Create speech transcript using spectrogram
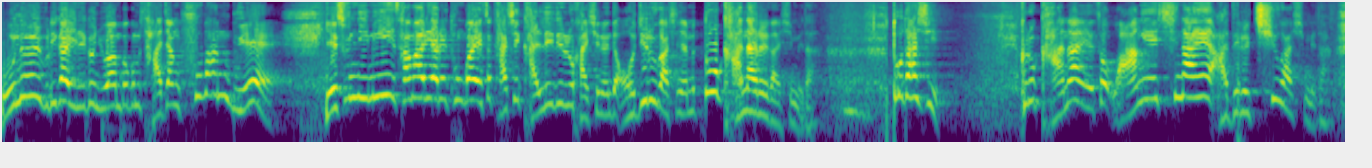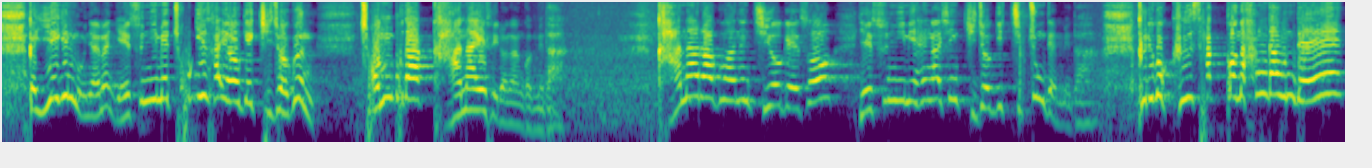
오늘 우리가 읽은 요한복음 4장 후반부에 예수님이 사마리아를 통과해서 다시 갈릴리로 가시는데 어디로 가시냐면 또 가나를 가십니다. 또 다시 그리고 가나에서 왕의 신하의 아들을 치유하십니다. 그러니까 이 얘기는 뭐냐면 예수님의 초기 사역의 기적은 전부 다 가나에서 일어난 겁니다. 가나라고 하는 지역에서 예수님이 행하신 기적이 집중됩니다. 그리고 그 사건 한가운데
